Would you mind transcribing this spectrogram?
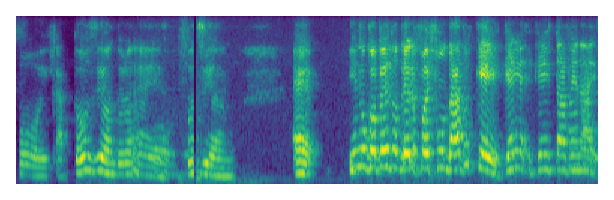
Foi, 14 anos, durante, é, 14 anos. É, e no governo dele foi fundado o quê? Quem, quem está vendo aí?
